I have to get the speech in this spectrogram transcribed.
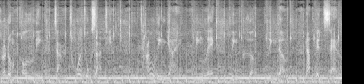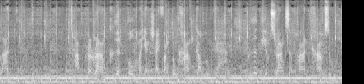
ประดมพลลิงจากทั่วทุกสาทิต ทั้งลิงใหญ่ ลิงเล็ก ลิงเผือก ลิงดำ นับเป็นแสนล้านตัวทัพพระรามเคลื่อนพลมายังชายฝั่งตรงข้ามเก่าลงกา เพื่อเตรียมสร้างสะพานข้ามสมุทร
